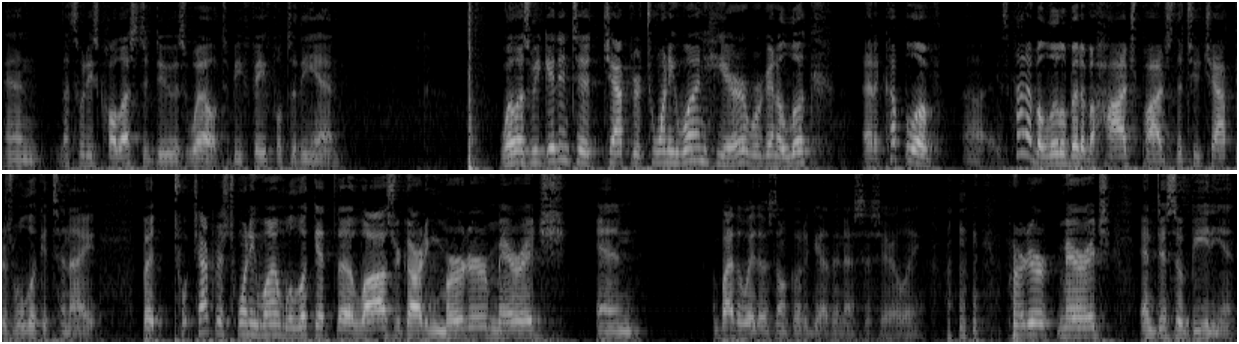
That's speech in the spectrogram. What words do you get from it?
and that's what he's called us to do as well, to be faithful to the end. Well, as we get into chapter 21 here, we're going to look at a couple of, uh, it's kind of a little bit of a hodgepodge, the two chapters we'll look at tonight. But t- chapters 21, we'll look at the laws regarding murder, marriage, and by the way, those don't go together necessarily. murder, marriage, and disobedient.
